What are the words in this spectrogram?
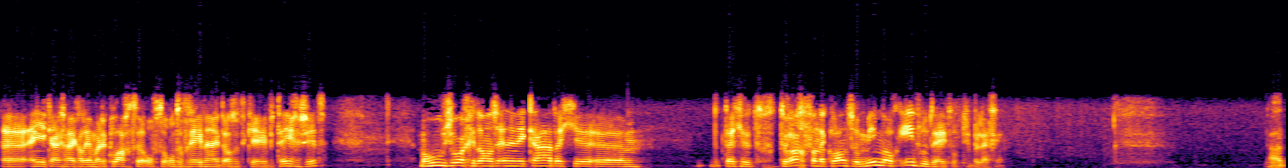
en je krijgt eigenlijk alleen maar de klachten of de ontevredenheid als het een keer even tegen zit. Maar hoe zorg je dan als NNK dat je, uh, dat je het gedrag van de klant zo min mogelijk invloed heeft op die belegging? Nou,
